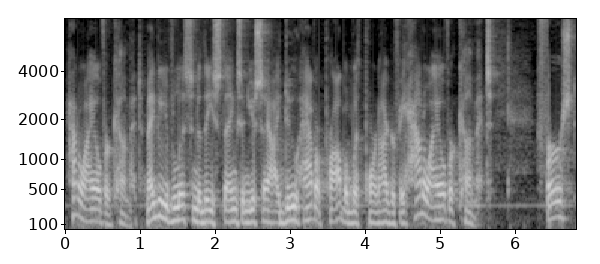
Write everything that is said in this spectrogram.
how do I overcome it? Maybe you've listened to these things and you say, I do have a problem with pornography. How do I overcome it? First,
